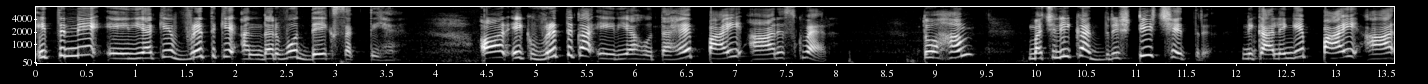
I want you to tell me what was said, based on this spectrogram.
इतने एरिया के वृत्त के अंदर वो देख सकती है। और एक वृत्त का एरिया होता है पाई आर स्क्वायर। तो हम मछली का दृष्टि क्षेत्र निकालेंगे पाई आर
